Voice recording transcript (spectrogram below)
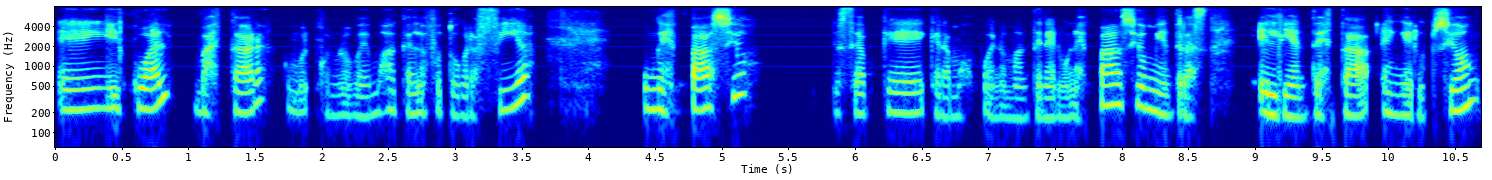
en el cual va a estar, como, lo vemos acá en la fotografía, un espacio, sea que queramos bueno, mantener un espacio mientras el diente está en erupción.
